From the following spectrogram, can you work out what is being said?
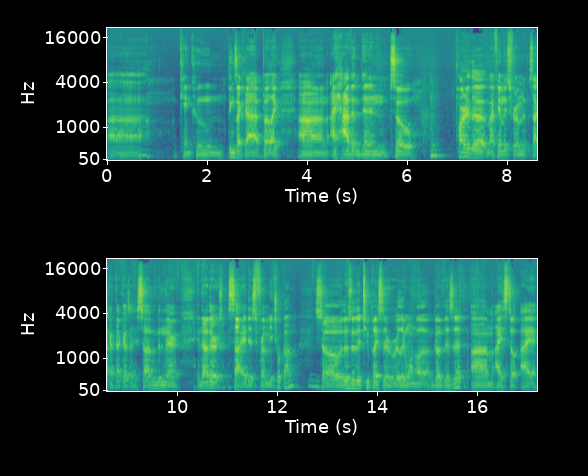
uh, Cancun, things like that. But like um, I haven't been so part of the my family's from Zacatecas. so I still haven't been there, and the other side is from Michoacan. So those are the two places I really want to go visit. Um, I still I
